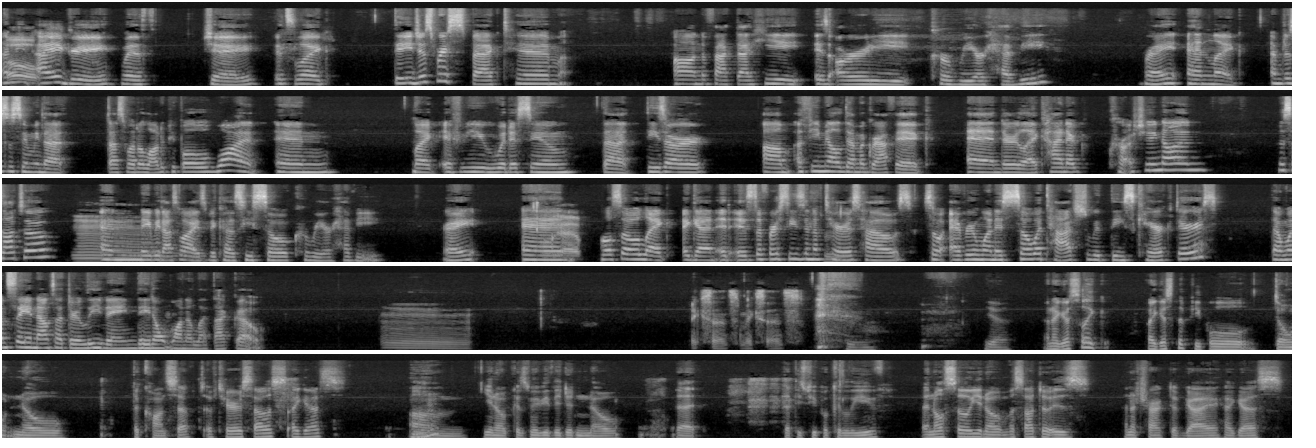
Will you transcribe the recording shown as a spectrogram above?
I mean, Oh. I agree with Jay. It's like they just respect him on the fact that he is already career heavy, right? And like, I'm just assuming that that's what a lot of people want. And like, if you would assume that these are um, a female demographic and they're like kind of crushing on Masato, and maybe that's why it's because he's so career heavy, right? And Okay. also, like again, it is the first season of True. Terrace House, so everyone is so attached with these characters that once they announce that they're leaving, they don't want to let that go. Mm. Makes sense. Makes sense. Yeah. And I guess like I guess the people don't know the concept of Terrace House, I guess. Mhm. Um, you know, cuz maybe they didn't know that that these people could leave. And also, you know, Masato is an attractive guy, I guess.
